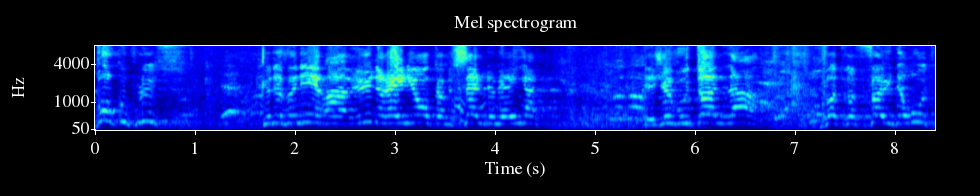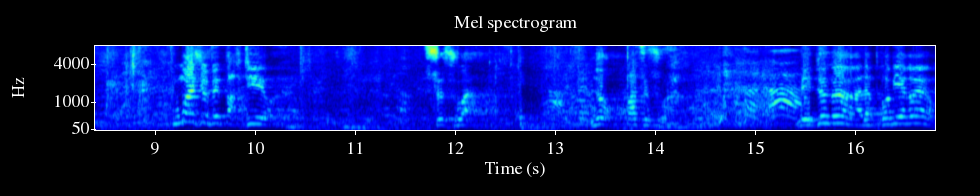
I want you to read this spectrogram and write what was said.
beaucoup plus que de venir à une réunion comme celle de Mérignac. Et je vous donne là votre feuille de route. Moi, je vais partir ce soir. Non, pas ce soir. Mais demain, à la première heure.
